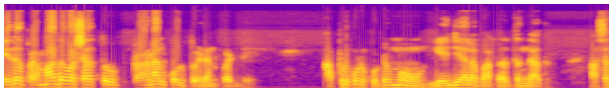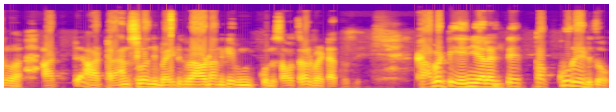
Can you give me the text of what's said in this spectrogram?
ఏదో ప్రమాదవశాత్తు ప్రాణాలు కోల్పోయాడు అనుకోండి. అప్పుడు కూడా కుటుంబం ఏం చేయాలో అర్థం కాదు. అసలు ఆ- ఆ ట్రాన్స్లోంచి బయటకు రావడానికి కొన్ని సంవత్సరాలు పెట్టేస్తుంది కాబట్టి ఏం చేయాలంటే తక్కువ రేటుతో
